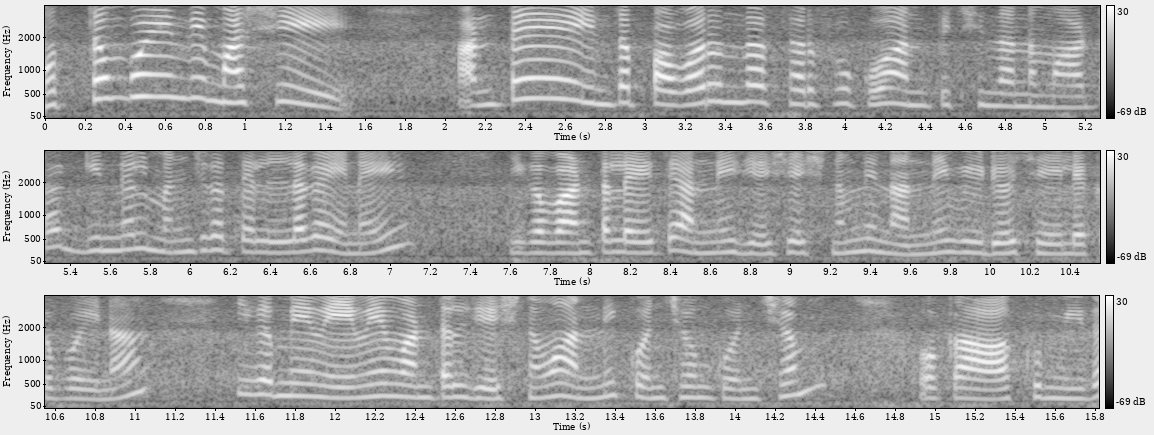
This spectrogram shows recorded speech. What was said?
మొత్తం పోయింది మసి అంటే ఇంత పవర్ ఉందా సర్ఫ్కు అనిపించింది అన్నమాట గిన్నెలు మంచిగా తెల్లగా అయినాయి. ఇక వంటలు అయితే అన్నీ చేసేసినాం. నేను అన్నీ వీడియో చేయలేకపోయినా. ఇక మేము ఏమేమి వంటలు చేసినామో అన్నీ కొంచెం కొంచెం ఒక ఆకు మీద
